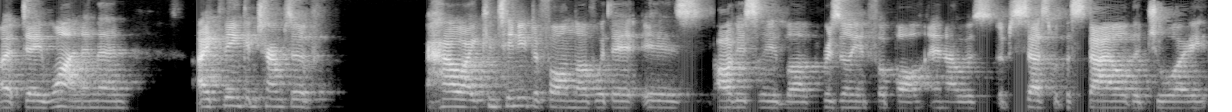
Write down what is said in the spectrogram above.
at day one. And then I think in terms of how I continued to fall in love with it is obviously love Brazilian football. And I was obsessed with the style, the joy.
